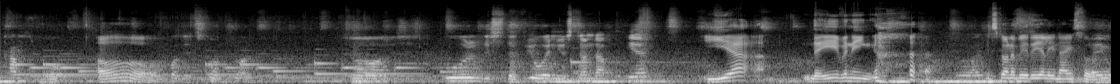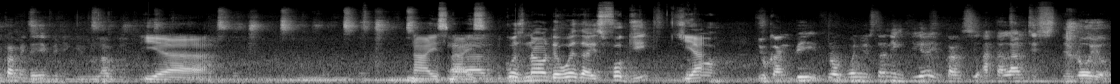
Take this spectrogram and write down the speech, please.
becomes warm Oh, because it's controlled. So this is the pool. This is the view when you stand up here. yeah. The evening, So it's going to be really nice for you come in the evening, you will love it. Yeah. Nice, nice. Uh, because now the weather is foggy. So Yeah. You can be from when you're standing here, you can see Atlantis, the royal.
